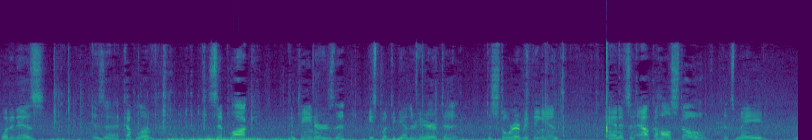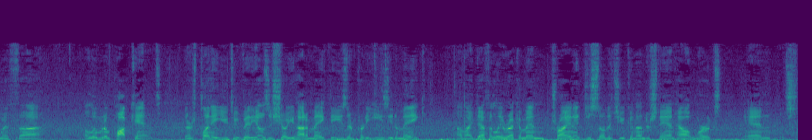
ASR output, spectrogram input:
What it is, is a couple of Ziploc containers that he's put together here to, to store everything in. And it's an alcohol stove that's made with uh, aluminum pop cans. There's plenty of YouTube videos that show you how to make these. They're pretty easy to make. Um, I definitely recommend trying it just so that you can understand how it works and it's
